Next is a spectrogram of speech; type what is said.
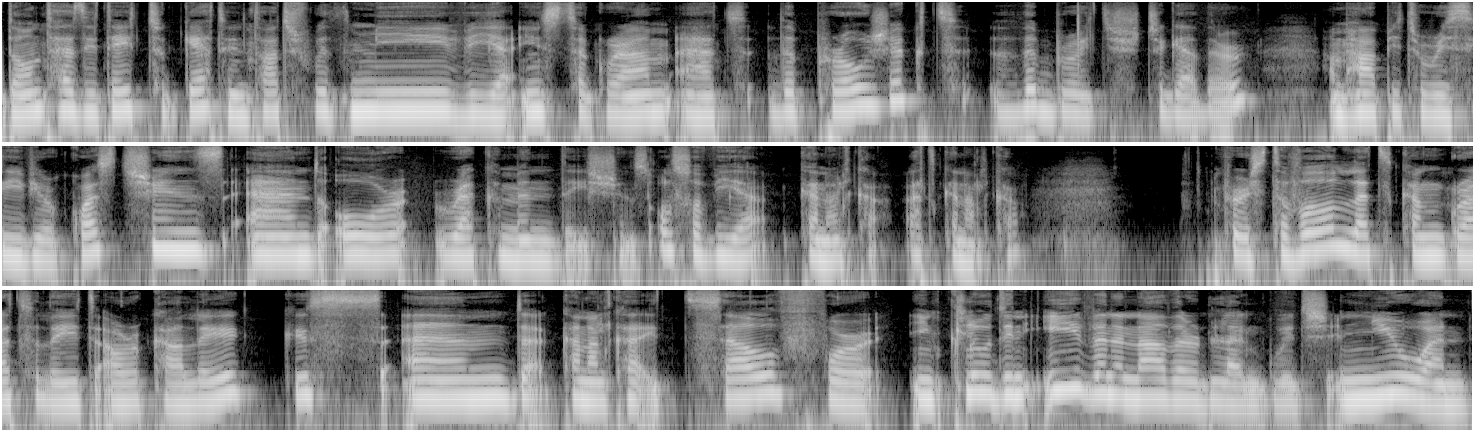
Don't hesitate to get in touch with me via Instagram at the project The Bridge Together. I'm happy to receive your questions and or recommendations, also via Kanal K, at Kanal K. First of all, let's congratulate our colleagues and Kanal K itself for including even another language, a new one,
